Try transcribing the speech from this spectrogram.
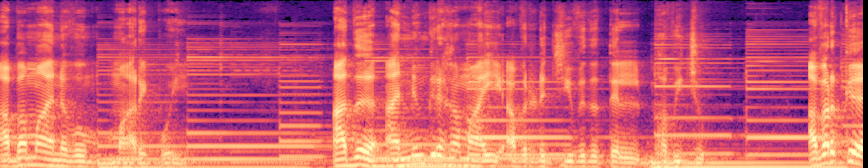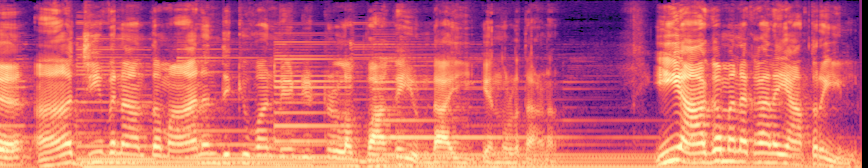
അപമാനവും മാറിപ്പോയി. അത് അനുഗ്രഹമായി അവരുടെ ജീവിതത്തിൽ ഭവിച്ചു. അവർക്ക് ആ ജീവനാന്തം ആനന്ദിക്കുവാൻ വേണ്ടിയിട്ടുള്ള വകയുണ്ടായി എന്നുള്ളതാണ്. ഈ ആഗമനകാല യാത്രയിൽ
